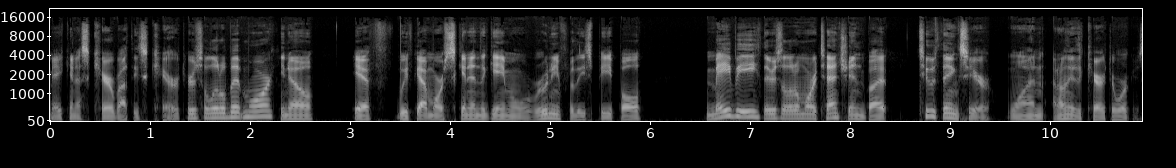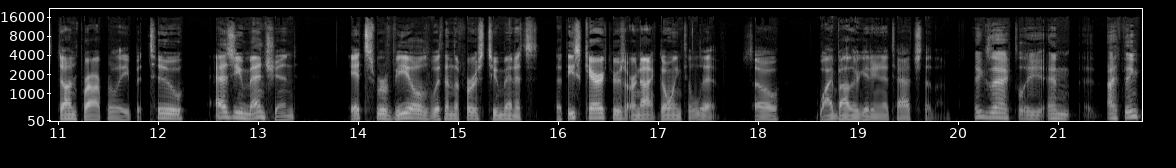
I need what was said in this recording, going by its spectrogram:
making us care about these characters a little bit more. You know, if we've got more skin in the game and we're rooting for these people, maybe there's a little more tension. But two things here. One, I don't think the character work is done properly. But two, as you mentioned, it's revealed within the first two minutes that these characters are not going to live. So why bother getting attached to them? Exactly. And I think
